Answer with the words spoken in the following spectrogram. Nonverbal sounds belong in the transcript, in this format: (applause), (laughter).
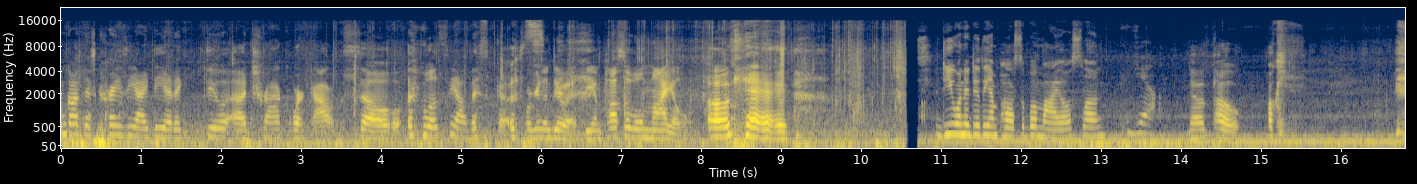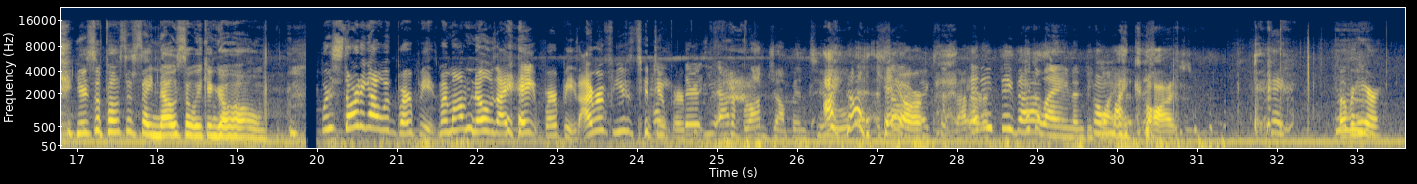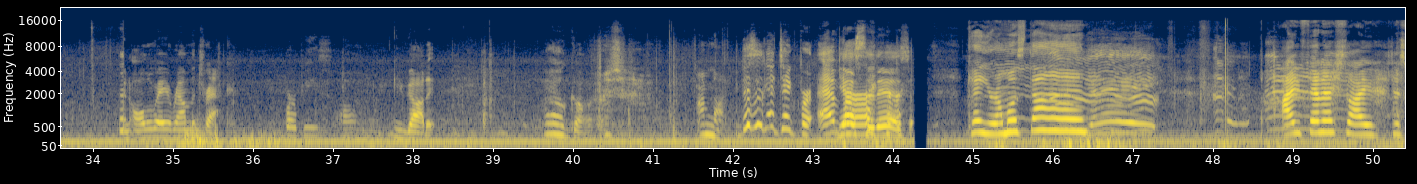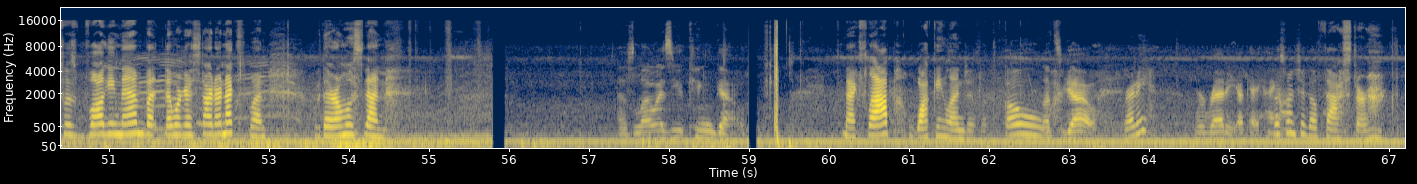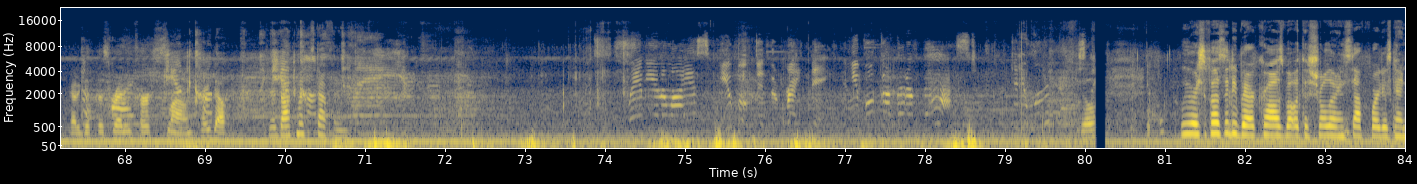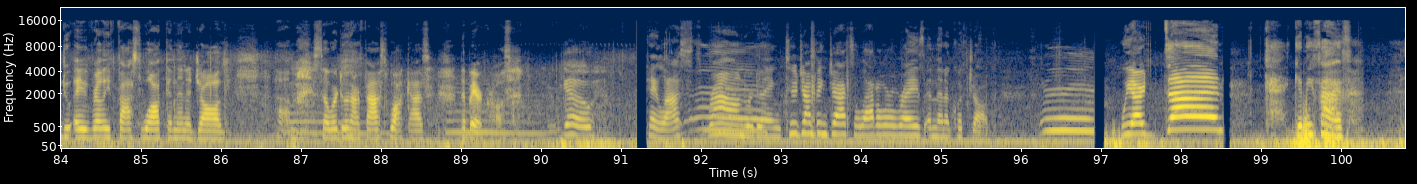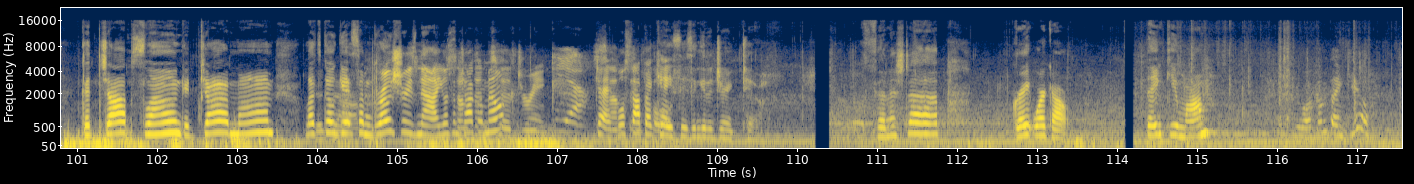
mom got this crazy idea to do a track workout. So (laughs) we'll see how this goes. We're gonna do it. The impossible mile. Okay. Do you want to do the impossible mile, Sloan? Yeah. No. Oh, okay. (laughs) You're supposed to say no so we can go home. Starting out with burpees. My mom knows I hate burpees. I refuse to do burpees. there, you add a broad jump in too. I don't (laughs) so care. makes it better. Anything that Pick a lane and be quiet. Oh my quiet. (laughs) gosh. okay, over mm. here. And all the way around the track. Burpees. Oh, You got it. oh gosh. I'm not. This is gonna take forever. Yes, it is. (laughs) Okay, you're almost done. Yay! I finished, so I just was vlogging them, but then we're gonna start our next one. They're almost done. As low as you can go. Next lap, walking lunges. Let's go. Let's go. Ready? We're ready. Okay, hang This on. one should go faster. Gotta get this ready for Sloan. Here you go. Your Doc McStuffin. We were supposed to do bear crawls, but with the stroller and stuff, we're just gonna do a really fast walk and then a jog. Um, so we're doing our fast walk as the bear crawls. Here we go. Okay, last round, we're doing two jumping jacks, a lateral raise, and then a quick jog. We are done. Okay, give me five. Good job, Sloan. Good job, Mom. Let's Good go get some groceries now. You want some chocolate Something milk? to drink. Yeah. Okay, we'll something stop at. Casey's and get a drink too. Finished up. Great workout. Thank you, Mom. You're welcome. Thank you.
